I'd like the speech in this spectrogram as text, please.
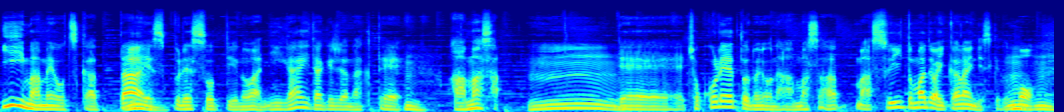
いい豆を使ったエスプレッソっていうのは苦いだけじゃなくて甘さ、でチョコレートのような甘さ、まあ、スイートまではいかないんですけども、うんうん、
